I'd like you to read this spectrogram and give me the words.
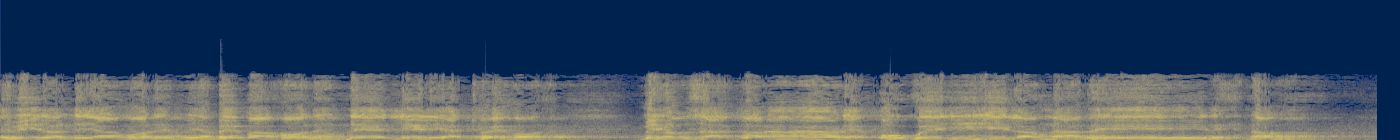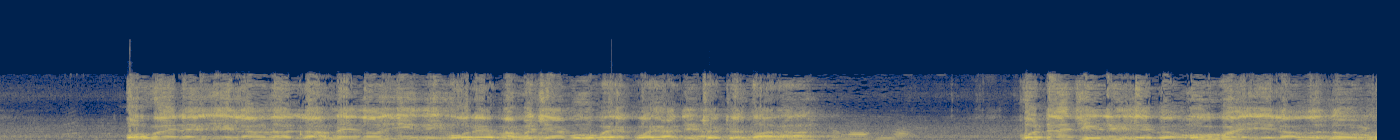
တပည့်တော်တရားဟောတယ်ဘုရားဘယ်မှာဟောလဲနယ်လေးလျက်ထွက်ဟောတယ်မင်းဥစ္စာကွာတဲ့အိုးခွဲကြီးရေလောင်းတာပဲတဲ့နော်အိုးခွဲတဲ့ရေလောင်းတော့လောင်းနေသောရေဒီအိုးထဲမှာမကြမ်းဘူးဟိုဘက်အကွဲကနေထွက်ထွက်သွားတာမှန်ပါဗျာကိုတန်ကြီးလေးလည်းပဲအိုးခွဲရေလောင်းသလိုမ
